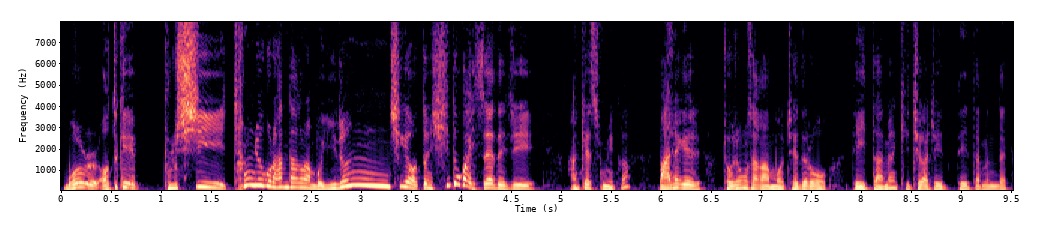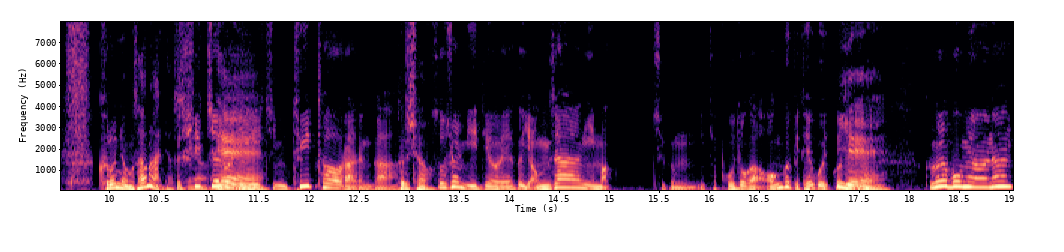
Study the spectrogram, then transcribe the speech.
뭘 어떻게 불시 착륙을 한다거나 뭐 이런 식의 어떤 시도가 있어야 되지 않겠습니까? 만약에 조종사가 뭐 제대로 돼 있다면 기체가 돼 있다면 근데 그런 영상은 아니었어요. 실제로 예. 지금 트위터라든가 그렇죠. 소셜 미디어에 그 영상이 막 지금 이렇게 보도가 언급이 되고 있거든요. 예. 그걸 보면은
